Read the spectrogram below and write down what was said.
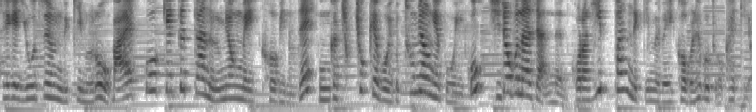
되게 요즘 느낌으로 맑고 깨끗한 음영 메이크업인데 뭔가 촉촉해 보이고 투명해 보이고 지저분하지 않는 그런 힙한 느낌의 메이크업을 해보도록 할게요.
